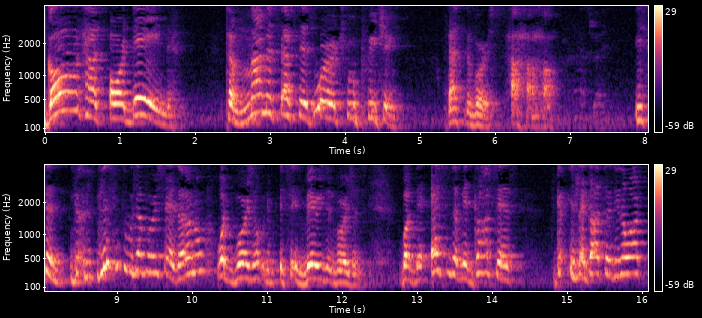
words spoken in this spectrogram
God has ordained to manifest His word through preaching. That's the verse. Ha ha ha. He said, listen to what that verse says. I don't know what version, it says varies in versions. But the essence of it, God says, it's like God says, you know what?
